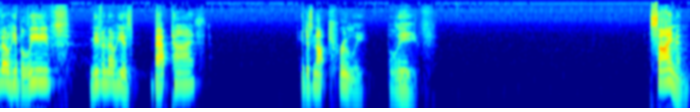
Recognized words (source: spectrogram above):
though he believes and even though he is baptized, he does not truly believe. Simon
